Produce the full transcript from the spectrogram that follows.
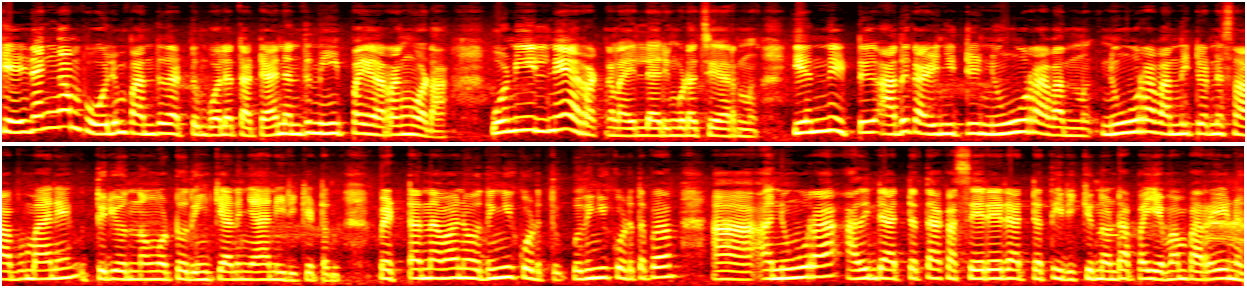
കിഴങ്ങം പോലും പന്ത് തട്ടും പോലെ തട്ടി. അതിനെന്ത് നീ ഇപ്പം ഇറങ്ങൂടാ ഒണിയിലിനെ ഇറക്കണം എല്ലാവരും കൂടെ ചേർന്ന്. എന്നിട്ട് അത് കഴിഞ്ഞിട്ട് നൂറ വന്ന് നൂറ വന്നിട്ട് പറഞ്ഞ സാബുമാനെ ഒത്തിരി ഒന്നങ്ങോട്ട് ഒതുങ്ങിക്കാണ് ഞാൻ ഇരിക്കട്ടെന്ന്. പെട്ടെന്ന് അവൻ ഒതുങ്ങിക്കൊടുത്തു. ഒതുങ്ങിക്കൊടുത്തപ്പം ആ, അനൂറ നൂറ അതിന്റെ അറ്റത്ത് ആ കസേരയുടെ അറ്റത്ത് ഇരിക്കുന്നുണ്ട്. അപ്പം യവൻ പറയണ്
